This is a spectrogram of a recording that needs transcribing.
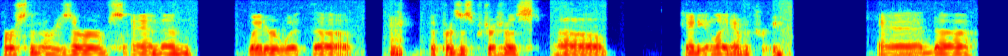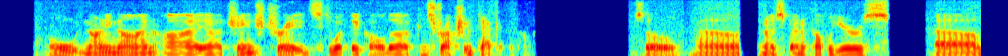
first in the reserves, and then later with uh, the Princess Patricia's um, Canadian Light Infantry. And uh, oh, 99, I uh, changed trades to what they called a construction tech at the time. So, uh, and I spent a couple years uh,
